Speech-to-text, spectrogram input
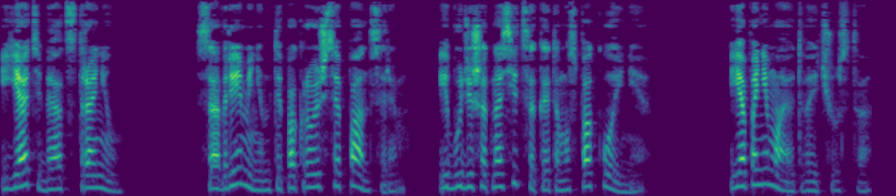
я тебя отстраню. Со временем ты покроешься панцирем и будешь относиться к этому спокойнее. Я понимаю твои чувства,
